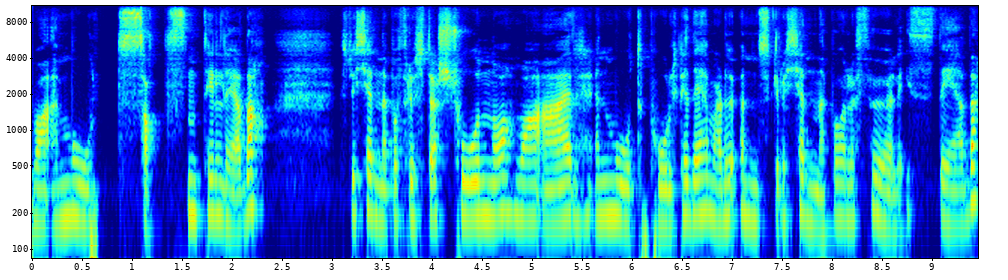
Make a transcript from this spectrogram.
hva er motsatsen til det, da? Hvis du kjenner på frustrasjon nå, hva er en motpol til det? Hva er det du ønsker å kjenne på eller føle i stedet?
